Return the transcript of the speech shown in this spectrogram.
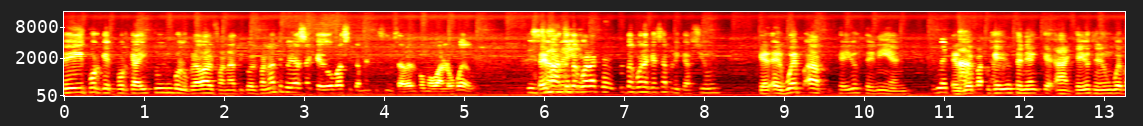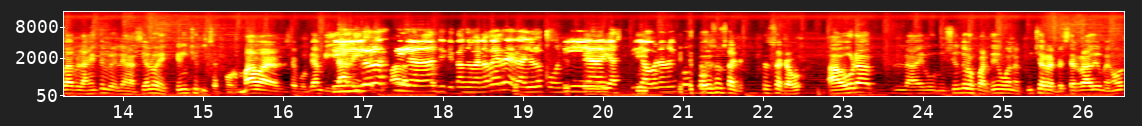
Sí, porque, porque ahí tú involucrabas al fanático. El fanático ya se quedó básicamente sin saber cómo van los juegos. Sí, Es más, ¿tú te, acuerdas que, ¿tú te acuerdas que esa aplicación, que el web app que ellos tenían, Web el app, web app que ¿no? ellos tenían, que, ah, que ellos tenían un web app, la gente le- les hacía los screenshots y se formaban, se volvían Sí, virales. y yo lo hacía antes, que cuando ganaba Herrera yo lo ponía Sí, y así, sí. ahora no poco. eso, se, eso se acabó. Ahora la evolución de los partidos, bueno, escucha RPC Radio mejor.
